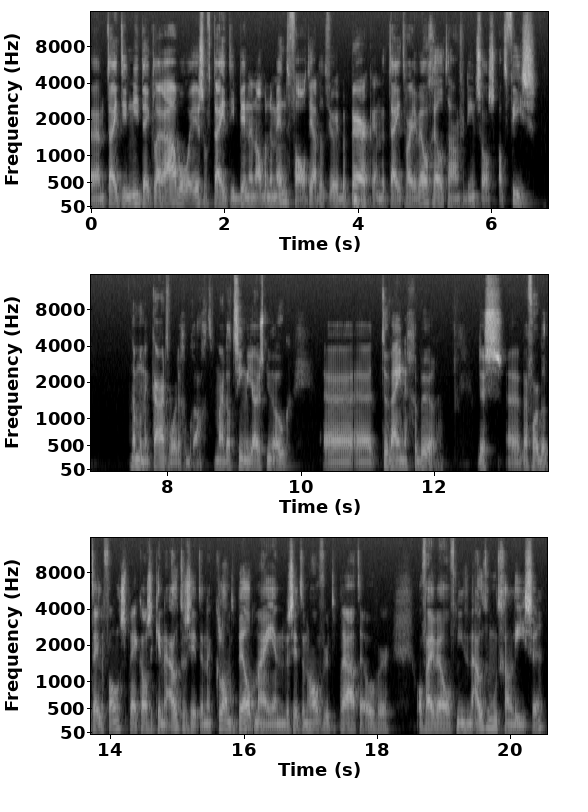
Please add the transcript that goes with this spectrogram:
Ehm, tijd die niet declarabel is of tijd die binnen een abonnement valt, ja, dat wil je beperken. En de tijd waar je wel geld aan verdient, zoals advies, dan moet in kaart worden gebracht. Maar dat zien we juist nu ook eh, eh, te weinig gebeuren. Dus eh, bijvoorbeeld telefoongesprekken, als ik in de auto zit en een klant belt mij en we zitten een half uur te praten over of hij wel of niet een auto moet gaan leasen.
